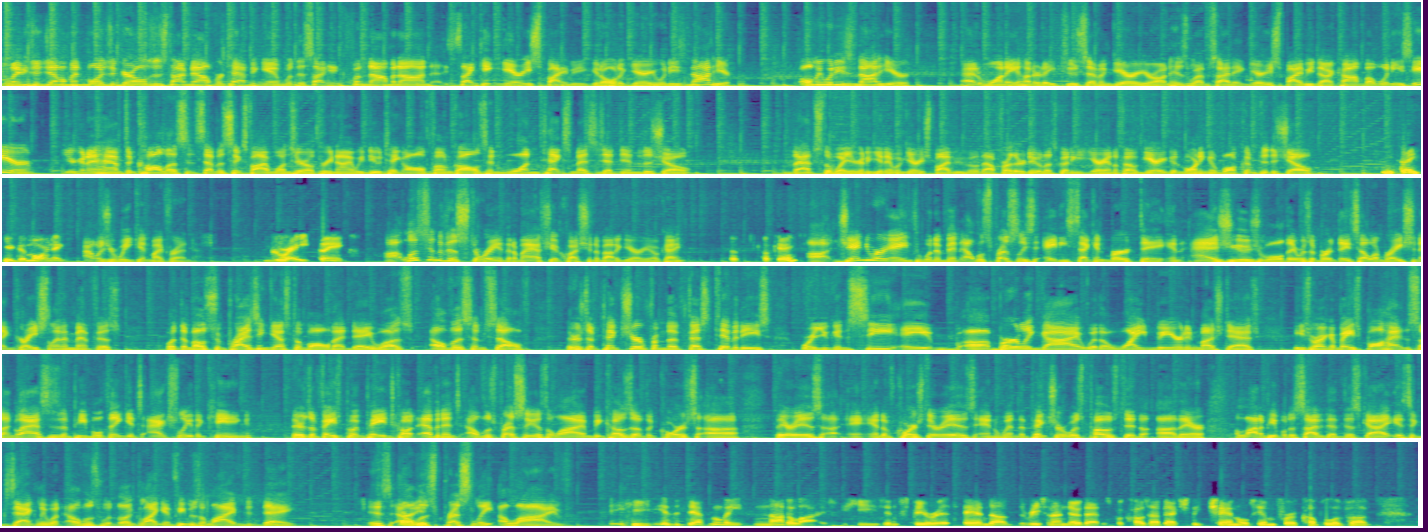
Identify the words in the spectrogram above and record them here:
Right, ladies and gentlemen, boys and girls, it's time now for tapping in with the psychic phenomenon, Psychic Gary Spivey. Get a hold of Gary when he's not here. Only when he's not here at 1 800 827 Gary or on his website at GarySpivey.com. But when he's here, you're going to have to call us at 765 1039. We do take all phone calls and one text message at the end of the show. That's the way you're going to get in with Gary Spivey. But without further ado, let's go ahead and get Gary on the phone. Gary, good morning and welcome to the show. Thank you. Good morning. How was your weekend, my friend? Great. Thanks. Uh, listen to this story, and then I'm going to ask you a question about it, Gary, okay? Okay. Uh, January 8th would have been Elvis Presley's 82nd birthday, and as usual, there was a birthday celebration at Graceland in Memphis. But the most surprising guest of all that day was Elvis himself. There's a picture from the festivities where you can see a uh, burly guy with a white beard and mustache. He's wearing a baseball hat and sunglasses, and people think it's actually the king. There's a Facebook page called Evidence Elvis Presley is Alive because of the course uh, there is, uh, and of course there is. And when the picture was posted uh, there, a lot of people decided that this guy is exactly what Elvis would look like if he was alive today. Is. Elvis Presley alive? He is definitely not alive. He's in spirit. And uh, the reason I know that is because I've actually channeled him for a couple of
